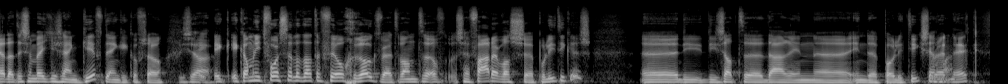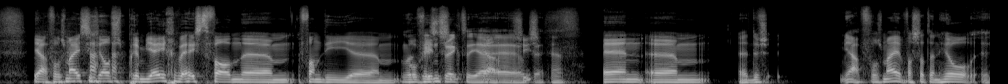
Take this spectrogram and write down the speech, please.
Ja, dat is een beetje zijn gift, denk ik, of zo. Bizar. Ik, ik kan me niet voorstellen dat er veel gerookt werd. Want eh, of- zijn vader was eh, politicus. Eh, die, die zat eh, daar in, in de politiek, zeg maar. Ja, volgens mij is hij zelfs premier geweest van, ehm, van die ehm provincie. Ja, ja, ja, precies. En ehm, eh, dus ja, volgens mij was dat een heel eh,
